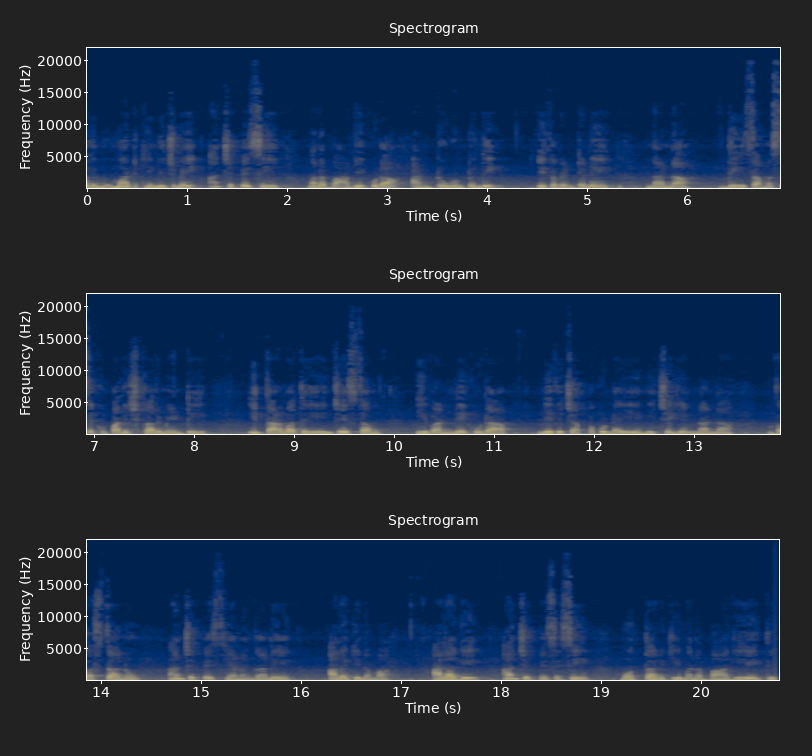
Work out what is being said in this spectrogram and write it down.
అది ముమ్మాటికి నిజమే అని చెప్పేసి మన బాగి కూడా అంటూ ఉంటుంది. ఇక వెంటనే నాన్న దీని సమస్యకు పరిష్కారం ఏంటి? ఈ తర్వాత ఏం చేస్తాం? ఇవన్నీ కూడా నీకు చెప్పకుండా ఏమీ చెయ్యను నాన్న. వస్తాను అని చెప్పేసి అనగానే అలాగేనమ్మా అలాగే అని చెప్పేసేసి మొత్తానికి మన బాగి అయితే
